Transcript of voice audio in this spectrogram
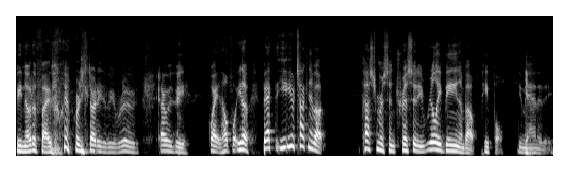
be notified when we're starting to be rude. That would be quite helpful. You know, back you're talking about customer centricity really being about people, humanity. Yeah.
